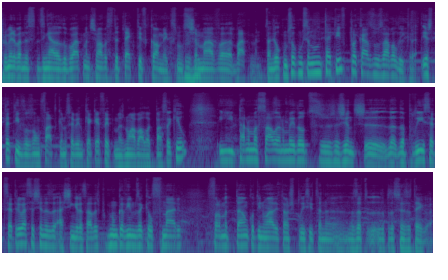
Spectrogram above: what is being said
primeira banda desenhada do Batman chamava-se Detective Comics, não se chamava Batman. Portanto, ele começou como sendo um detetive, por acaso usava licra. Este detetive usa um fato que eu não sei bem do que é que é feito, mas não há bala que passa aquilo, e está numa sala no meio de outros agentes eh, da, da polícia, etc. Eu essas cenas acho engraçadas porque nunca vimos aquele cenário de forma tão continuada e tão explícita na- nas adaptações até agora.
